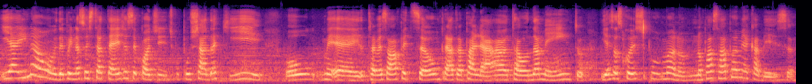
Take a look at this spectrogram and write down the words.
E aí não, depende da sua estratégia, você pode, tipo, puxar daqui ou é, atravessar uma petição pra atrapalhar tal andamento. E essas coisas, tipo, mano, não passar pela minha cabeça.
